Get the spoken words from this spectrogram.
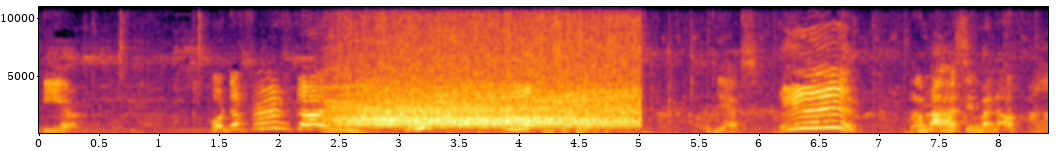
Here. For the first time. Yes. Eh! Maasim ano? Ah!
